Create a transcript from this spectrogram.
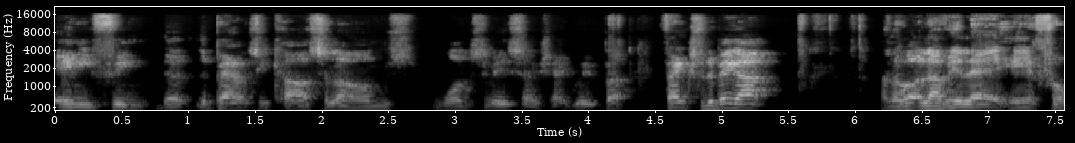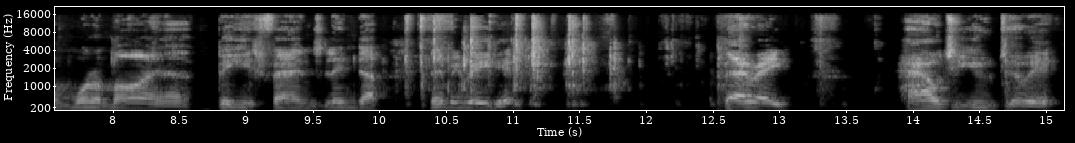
anything that the Bouncy Castle Arms wants to be associated with. But thanks for the big up. And I've got a lovely letter here from one of my uh, biggest fans, Linda. Let me read it. Barry, how do you do it?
